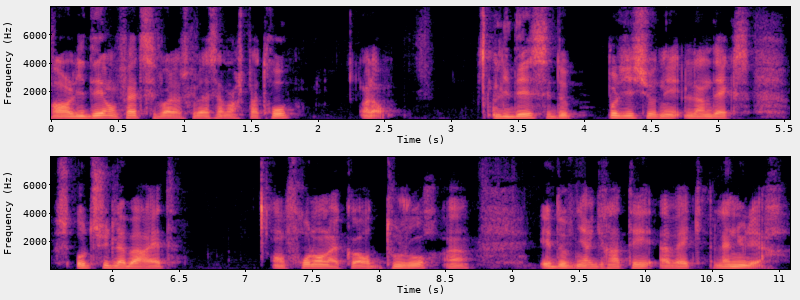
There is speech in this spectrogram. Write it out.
Alors l'idée en fait, c'est voilà, parce que là ça marche pas trop. Alors l'idée c'est de positionner l'index au-dessus de la barrette en frôlant la corde toujours, hein, et de venir gratter avec l'annulaire.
